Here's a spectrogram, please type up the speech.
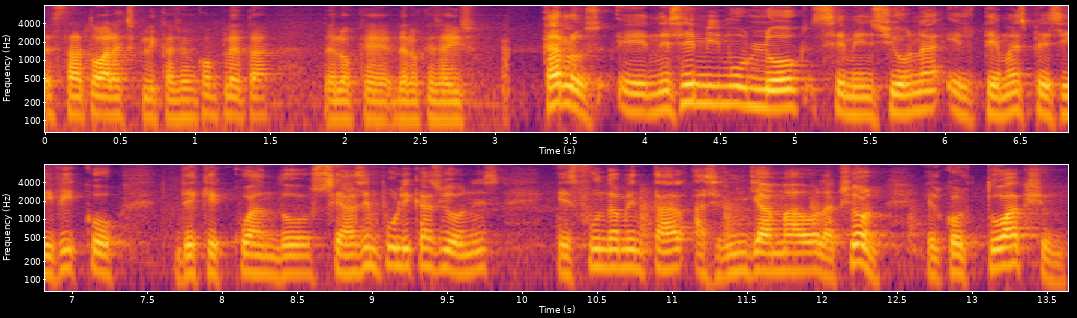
está toda la explicación completa de lo que, de lo que se hizo. Carlos, en ese mismo blog se menciona el tema específico de que cuando se hacen publicaciones es fundamental hacer un llamado a la acción, el call to action.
